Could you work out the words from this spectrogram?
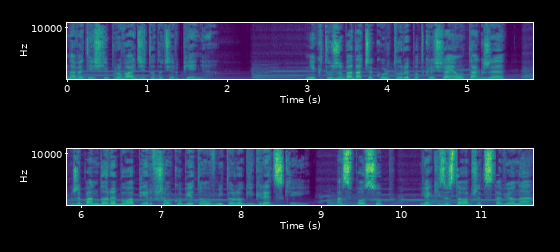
nawet jeśli prowadzi to do cierpienia. Niektórzy badacze kultury podkreślają także, że Pandora była pierwszą kobietą w mitologii greckiej, a sposób, w jaki została przedstawiona,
